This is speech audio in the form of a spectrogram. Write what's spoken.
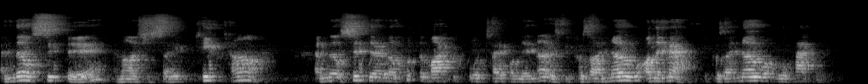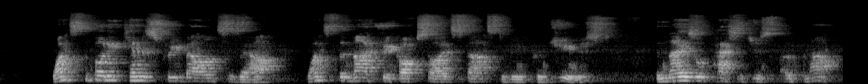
And they'll sit there and I just say, keep calm. And they'll sit there and they'll put the micropore tape on their nose because I know, on their mouth, because I know what will happen. Once the body chemistry balances out, once the nitric oxide starts to be produced, the nasal passages open up.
